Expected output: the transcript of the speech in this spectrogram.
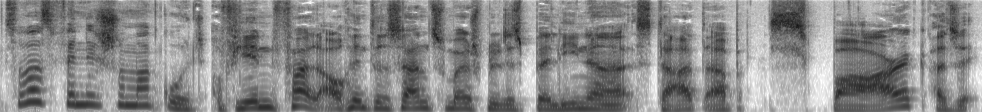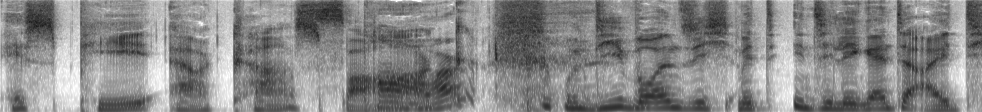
Sowas finde ich schon mal gut. Auf jeden Fall. Auch interessant zum Beispiel das Berliner Startup Spark, also S-P-R-K, Spark. Und die wollen sich mit intelligenter IT,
